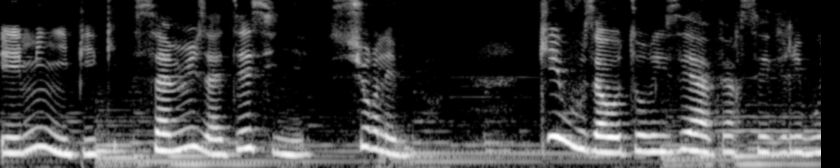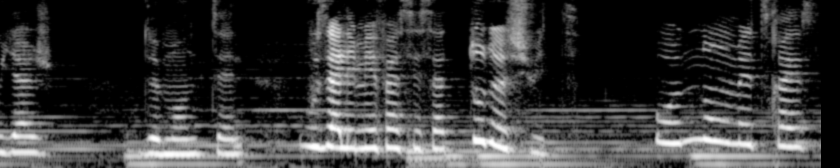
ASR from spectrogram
et Minipic s'amusent à dessiner sur les murs. Qui vous a autorisé à faire ces gribouillages? demande-t-elle. Vous allez m'effacer ça tout de suite. Oh non, maîtresse,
